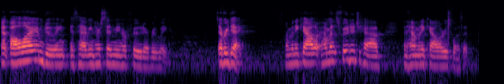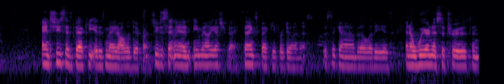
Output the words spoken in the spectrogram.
and all I am doing is having her send me her food every week, every day. How many cal- How much food did you have, and how many calories was it? And she says, Becky, it has made all the difference. She just sent me an email yesterday. Thanks, Becky, for doing this. This accountability is an awareness of truth, and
